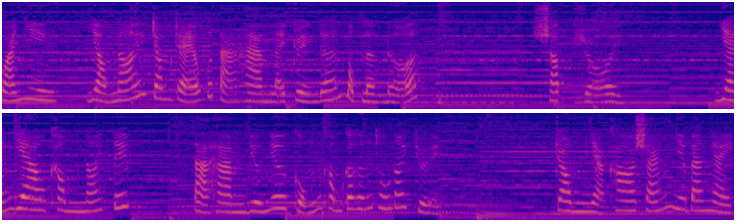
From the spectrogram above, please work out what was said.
Quả nhiên, giọng nói trong trẻo của tạ hàm lại truyền đến một lần nữa. Sắp rồi. Giảng giao không nói tiếp, tạ hàm dường như cũng không có hứng thú nói chuyện. Trong nhà kho sáng như ban ngày,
